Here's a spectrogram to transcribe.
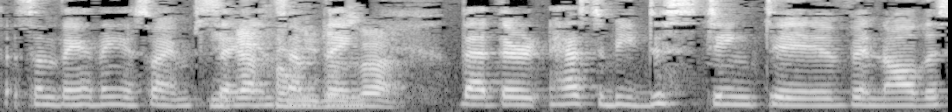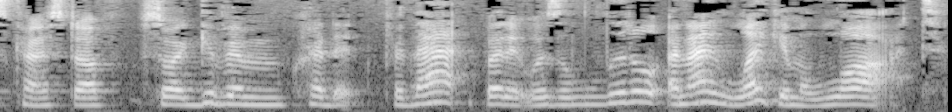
That's something I think I saw him saying something that. there has to be distinctive and all this kind of stuff. So I give him credit for that. But it was a little, and I like him a lot.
